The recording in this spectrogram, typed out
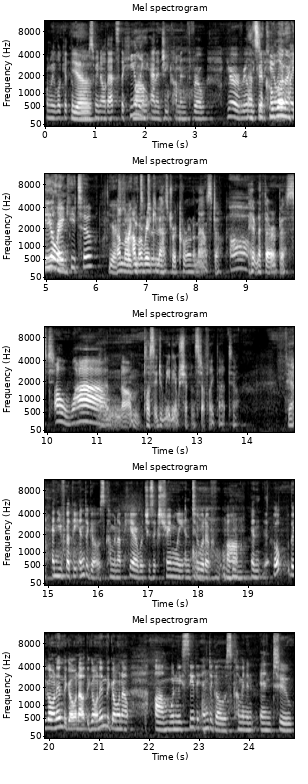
When we look at the Yeah. blues, we know that's the healing Wow. energy coming through. You're a really That's your good healer. Karuna Are healing. you Reiki too? Yeah, I'm she's a, I'm a Reiki yeah. master, a Karuna master, hypnotherapist, Oh wow! and um, plus I do mediumship and stuff like that too. Yeah. And you've got the indigos coming up here, which is extremely intuitive. Um, and oh, they're going in, they're going out, they're going in, they're going out. Um, when we see the indigos coming in, into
